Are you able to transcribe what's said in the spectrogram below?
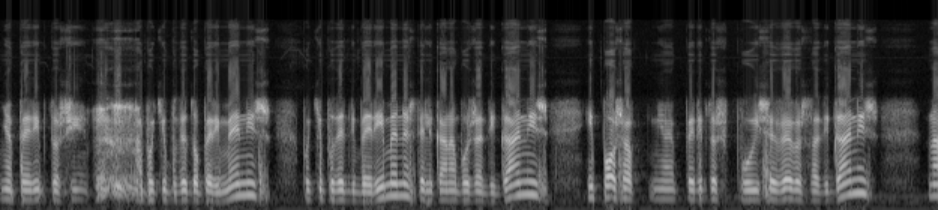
μια περίπτωση από εκεί που δεν το περιμένεις, από εκεί που δεν την περίμενες, τελικά να μπορείς να την κάνεις ή πώς μια περίπτωση που είσαι βέβαιος θα την κάνεις να,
